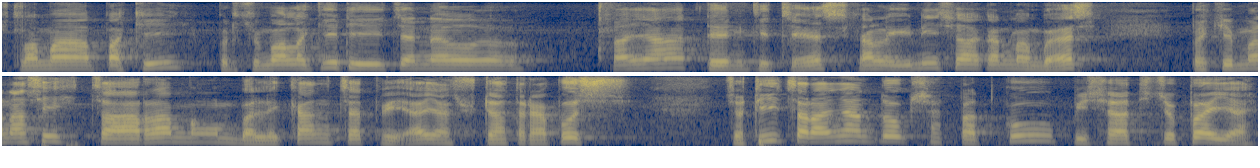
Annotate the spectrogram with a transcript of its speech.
Selamat pagi, berjumpa lagi di channel saya Den GCS. Kali ini saya akan membahas bagaimana sih cara mengembalikan chat WA yang sudah terhapus. Jadi caranya untuk sahabatku bisa dicoba ya.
